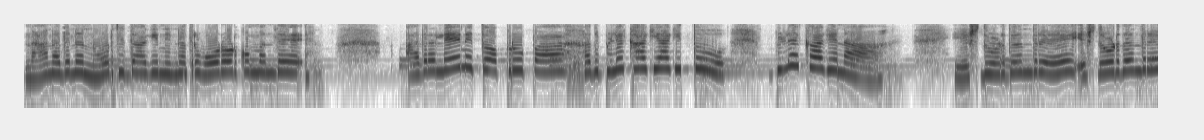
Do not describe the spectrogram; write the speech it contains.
ನಾನು ಅದನ್ನು ನೋಡ್ತಿದ್ದಾಗೆ ನಿನ್ನ ಹತ್ರ ಓಡೋಡ್ಕೊಂಬಂದೆ. ಅದರಲ್ಲೇನಿತ್ತು ಅಪರೂಪ? ಅದು ಬಿಳೆಕಾಗಿ ಆಗಿತ್ತು. ಬಿಳೆಕಾಗೆನಾ ಎಷ್ಟು ದೊಡ್ಡದಂದ್ರೆ ಎಷ್ಟು ದೊಡ್ಡದಂದ್ರೆ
